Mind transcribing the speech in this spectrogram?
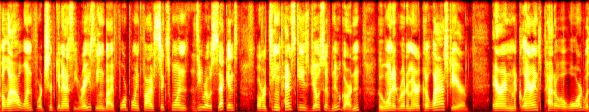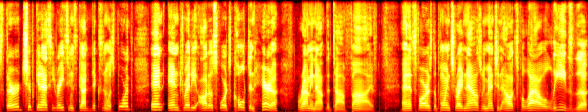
Palou won for Chip Ganassi Racing by 4.5610 seconds over Team Penske's Josef Newgarden, who won at Road America last year. Arrow McLaren's Pato O'Ward was third, Chip Ganassi Racing Scott Dixon was fourth, and Andretti Autosports Colton Herta rounding out the top five. And as far as the points right now, as we mentioned, Alex Palou leads the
